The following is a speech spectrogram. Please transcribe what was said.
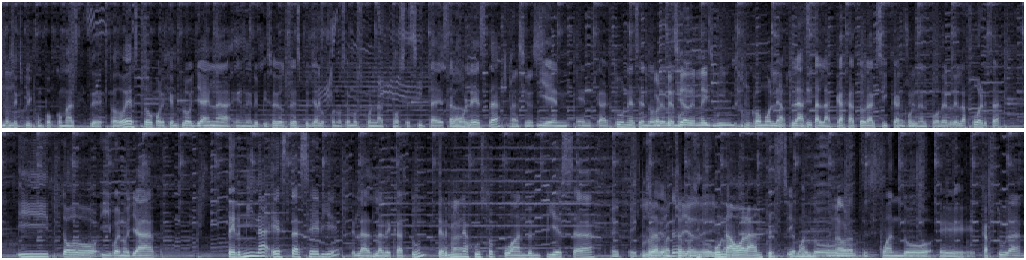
nos explica un poco más de todo esto. Por ejemplo, ya en, la, en el episodio 3, pues ya lo conocemos con la tosecita esa Claro. molesta. Es. Y en, en cartoons, en donde Cortesía vemos de Mace cómo le aplasta la caja torácica Así con es. el poder de la fuerza. Y todo, y bueno, ya termina esta serie, la, la de cartoon, termina Ajá. justo cuando empieza Eh, Pues, Realmente, sí, de- una hora antes. Sí, cuando, Una hora antes. cuando eh, capturan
